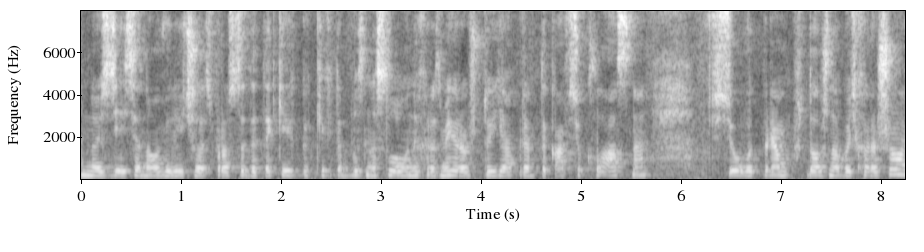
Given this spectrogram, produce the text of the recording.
но здесь она увеличилась просто до таких каких-то баснословных размеров, что я прям такая, все классно, все вот прям должно быть хорошо.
